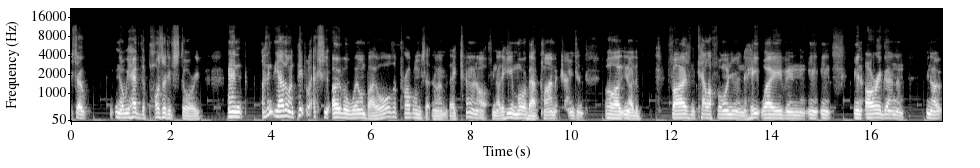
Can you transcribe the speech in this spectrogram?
so, you know, we have the positive story. And I think the other one, people are actually overwhelmed by all the problems at the moment. They turn off, you know, they hear more about mm-hmm. climate change and, oh, you know, the fires in California and the heat wave in, in, in Oregon. And, you know,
